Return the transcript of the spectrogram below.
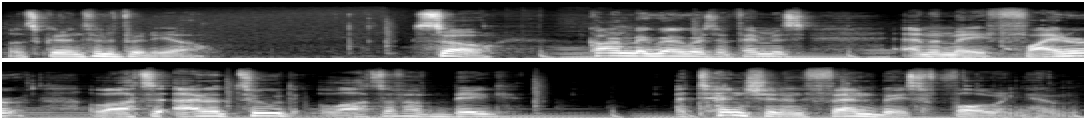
let's get into the video. So, Conor McGregor is a famous MMA fighter, lots of attitude, lots of a big attention and fan base following him.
